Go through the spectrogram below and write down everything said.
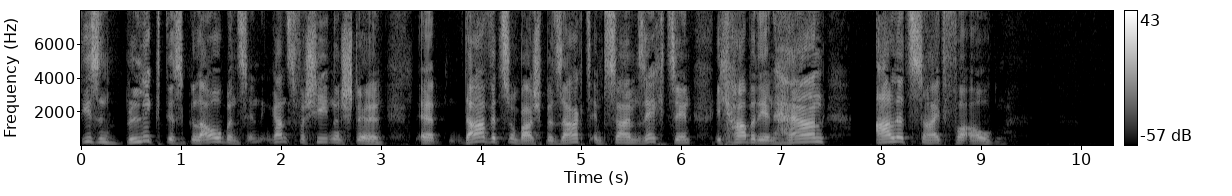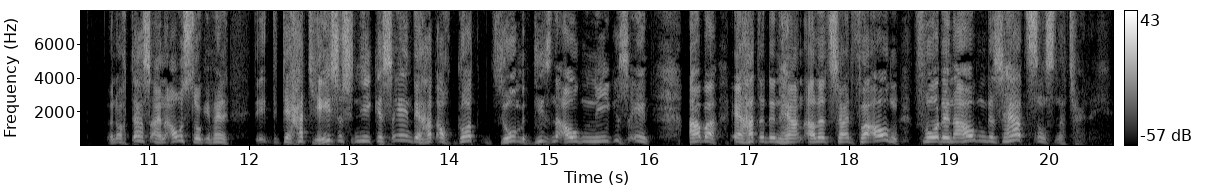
diesen Blick des Glaubens in ganz verschiedenen Stellen. Äh, David zum Beispiel sagt im Psalm 16, ich habe den Herrn alle Zeit vor Augen. Und auch das ein Ausdruck, ich meine, der hat Jesus nie gesehen, der hat auch Gott so mit diesen Augen nie gesehen. Aber er hatte den Herrn alle Zeit vor Augen, vor den Augen des Herzens natürlich.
